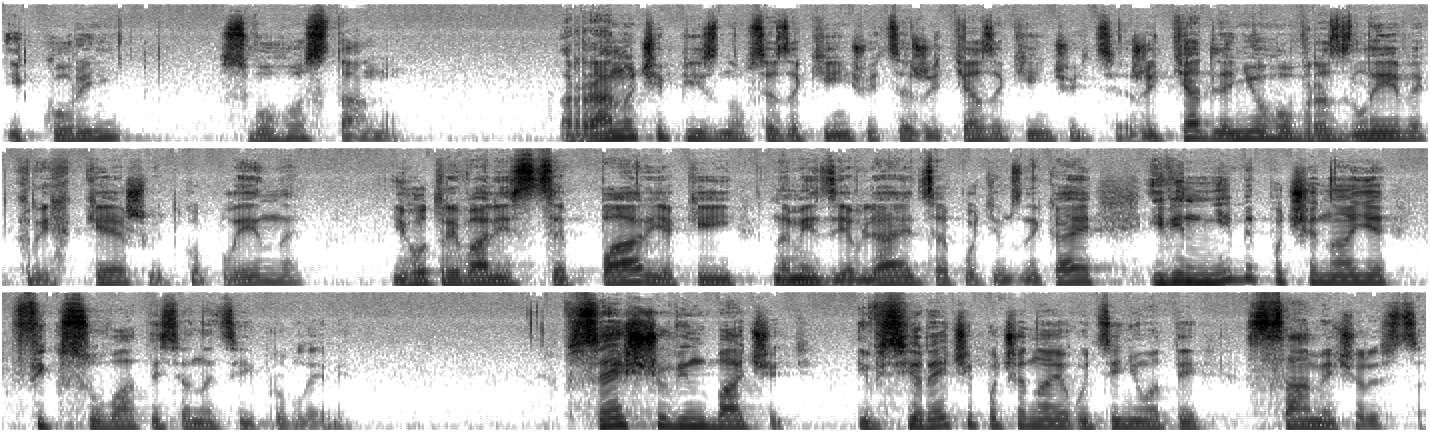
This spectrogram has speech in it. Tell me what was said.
і корінь свого стану. Рано чи пізно все закінчується, життя закінчується. Життя для нього вразливе, крихке, швидкоплинне. Його тривалість це пар, який на мить з'являється, а потім зникає. І він ніби починає фіксуватися на цій проблемі. Все, що він бачить, і всі речі починає оцінювати саме через це.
